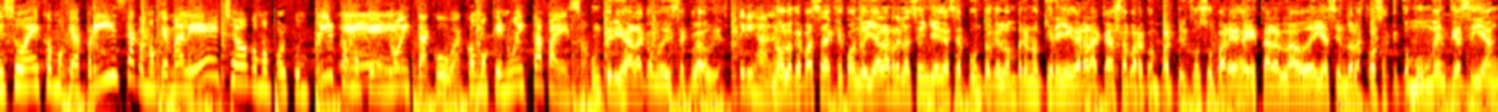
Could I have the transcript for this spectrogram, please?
eso es como que a prisa, como que mal hecho, como por cumplir, como que no está Cuba, como que no está para eso. Un tirijala, como dice Claudia. Tirijala. No, lo que pasa es que cuando ya la relación llega a ese punto que el hombre no quiere llegar a la casa para compartir con su pareja y estar al lado de ella haciendo las cosas que comúnmente hacían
